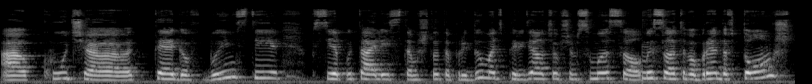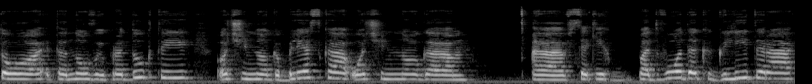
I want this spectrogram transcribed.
а, куча тегов в инсте, все пытались там что-то придумать, переделать, в общем, смысл. Смысл этого бренда в том, что это новые продукты, очень много блеска, очень много Э, всяких подводок, глиттера,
